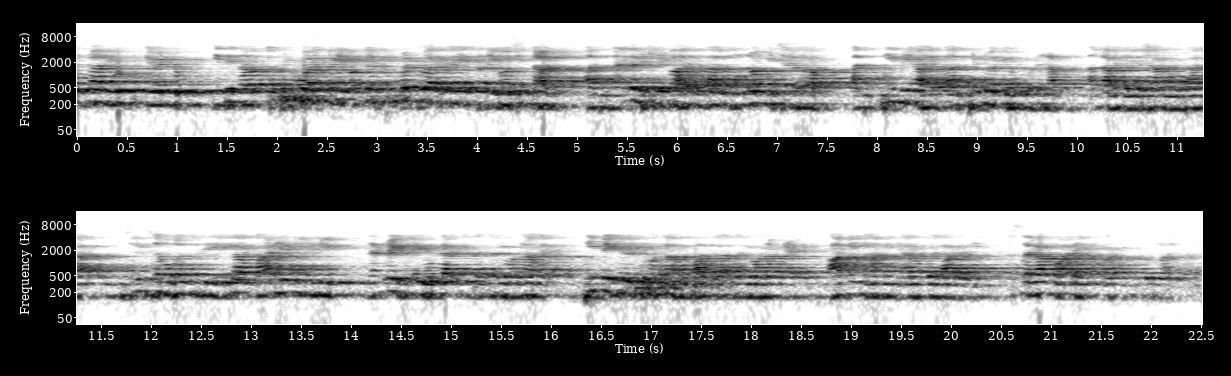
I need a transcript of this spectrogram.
முன்னால் யோசிக்க வேண்டும். இது நமக்கு பின்பு வரக்கூடிய மக்கள் பின்பற்றுவார்கள் என்பதை யோசித்தால் அது நல்ல விஷயமாக இருந்தால் முன்னோக்கி செல்லலாம் அது தீமையாக இருந்தால் பின்னோக்கி வந்துவிடலாம் அல்லாஹ் ஜல்லஷானுக்காக முஸ்லிம் சமூகத்தினுடைய எல்லா காரியங்களிலும் நன்மைகளை உண்டாக்கி தருவானாக தீமைகளுக்கு அல்லாஹ் பாதுகாத்து தருவானாக ஆமீன் ஆமீன் யாருங்கள் ஆரம்பி அஸ்ஸலாமு அலைக்கும் வரஹ்மத்துல்லாஹி வபரகாத்துஹு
